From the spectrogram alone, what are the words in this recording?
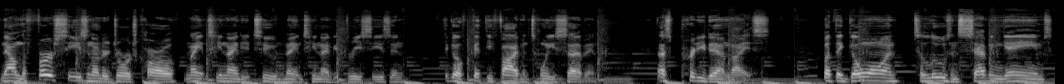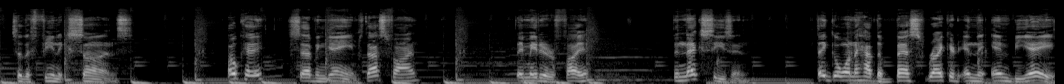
Now, in the first season under George Karl, 1992 1993 season, they go 55 and 27. That's pretty damn nice. But they go on to lose in seven games to the Phoenix Suns. Okay, seven games. That's fine. They made it a fight. The next season, they go on to have the best record in the NBA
